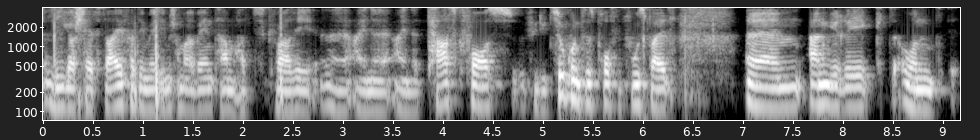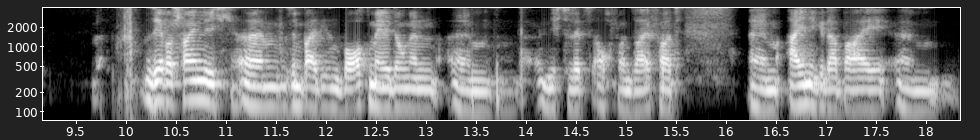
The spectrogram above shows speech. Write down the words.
Ligachef Seifer, den wir eben schon mal erwähnt haben, hat quasi äh, eine, eine Taskforce für die Zukunft des Profifußballs ähm, angeregt. Und sehr wahrscheinlich ähm, sind bei diesen Wortmeldungen, ähm, nicht zuletzt auch von Seifert, ähm, einige dabei, ähm,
